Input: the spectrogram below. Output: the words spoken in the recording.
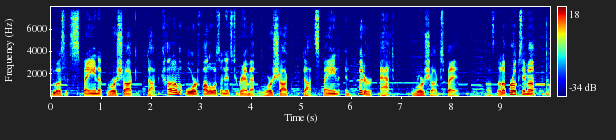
to us at spain at rorschach.com or follow us on Instagram at rorschach.spain and Twitter at rorschachspain. Hasta la próxima.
